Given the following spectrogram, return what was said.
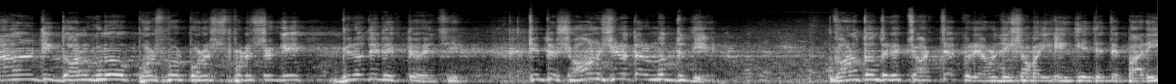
রাজনৈতিক দলগুলো পরস্পর পরস্পরের সঙ্গে বিরোধী লিপ্ত হয়েছি। কিন্তু সহনশীলতার মধ্য দিয়ে গণতন্ত্রকে চর্চা করে আমরা যদি সবাই এগিয়ে যেতে পারি,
